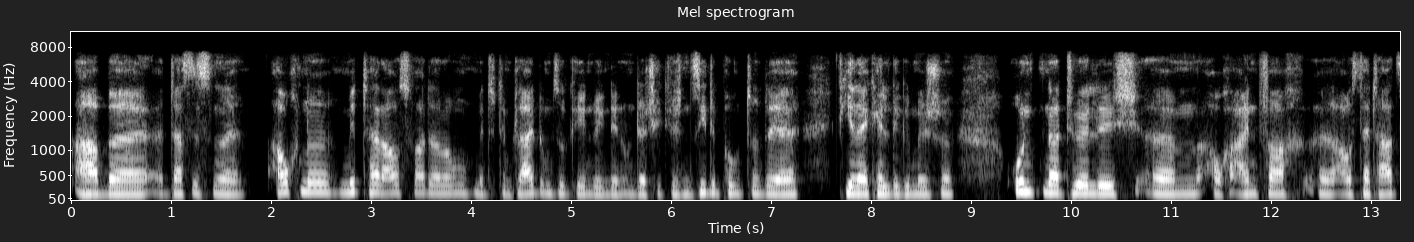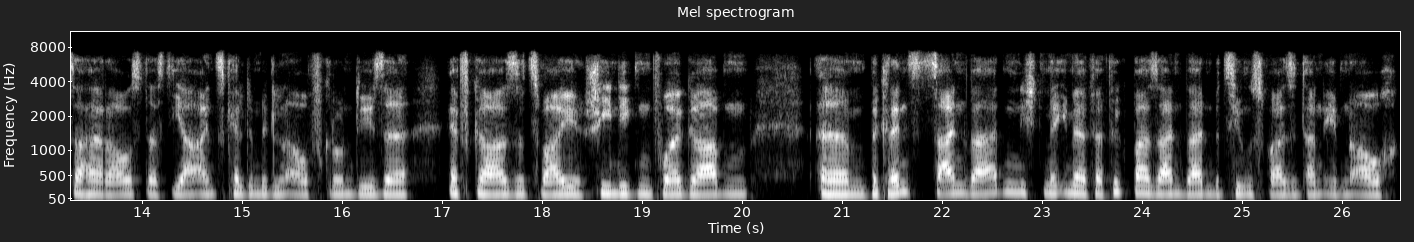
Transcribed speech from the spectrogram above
Aber das ist eine auch eine Mitherausforderung, mit dem Kleid umzugehen, wegen den unterschiedlichen Siedepunkten der Viererkältegemische und natürlich ähm, auch einfach äh, aus der Tatsache heraus, dass die A1-Kältemittel aufgrund dieser F-Gase zwei schienigen Vorgaben ähm, begrenzt sein werden, nicht mehr immer verfügbar sein werden, beziehungsweise dann eben auch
